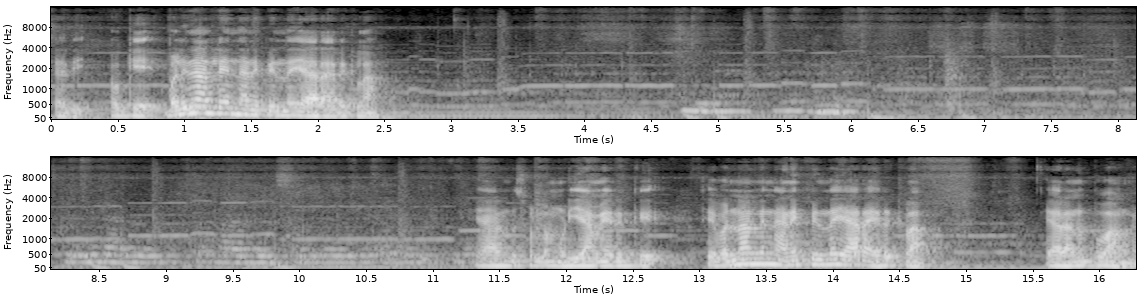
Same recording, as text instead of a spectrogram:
சரி ஓகே. வெளிநாட்டிலேருந்து அனுப்பியிருந்தா யாரா இருக்கலாம்? யாருன்னு சொல்ல முடியாமல் இருக்குது சரி வெளிநாட்டிலேருந்து அனுப்பியிருந்தா யாராக இருக்கலாம். யார் அனுப்புவாங்க?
